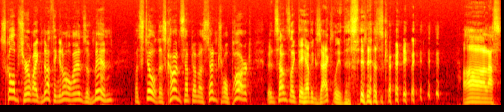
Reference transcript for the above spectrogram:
sculpture like nothing in all lands of men. But still, this concept of a central park, it sounds like they have exactly this in Asgard. ah, lass,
